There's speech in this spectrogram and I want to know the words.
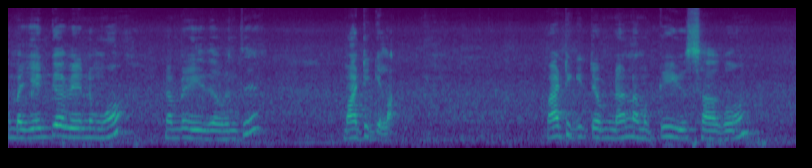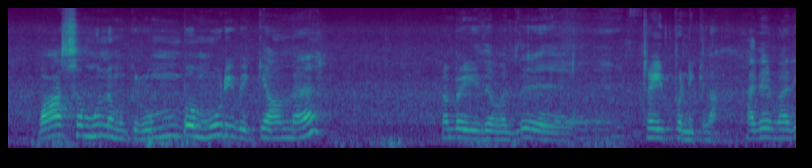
நம்ம எங்கே வேணுமோ நம்ம இதை வந்து மாட்டிக்கலாம். மாட்டிக்கிட்டோம்னா நமக்கு யூஸ் ஆகும். வாசமும் நமக்கு ரொம்ப மூடி வைக்காமல் நம்ம இதை வந்து ட்ரை பண்ணிக்கலாம். அதே மாதிரி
